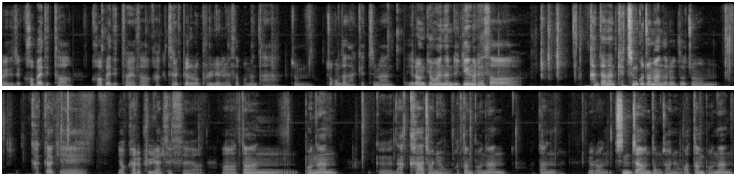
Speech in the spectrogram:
여기 이제 curve editor, curve editor에서 각 트랙별로 분리를 해서 보면 다 좀 조금 더 낫겠지만 이런 경우에는 rigging을 해서 간단한 계층 구조만으로도 좀 각각의 역할을 분리할 수 있어요. 어, 떤 bone은 그 낙하 전용, 어떤 bone은 어떤 이런 진자 운동 전용, 어떤 bone은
